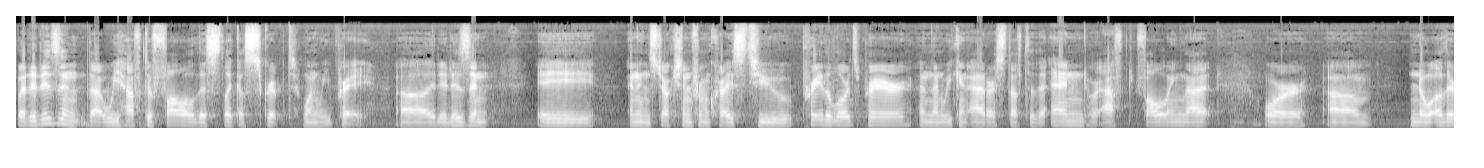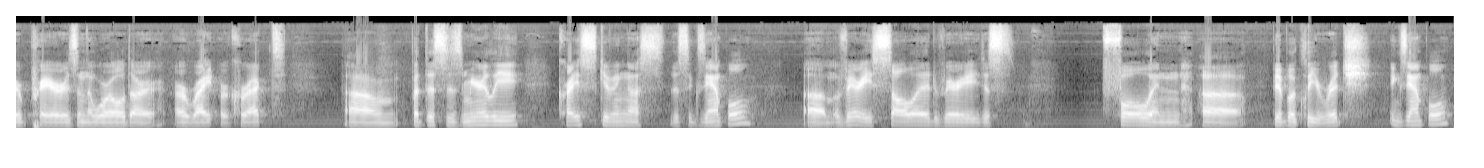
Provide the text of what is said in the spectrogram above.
but it isn't that we have to follow this like a script when we pray. Uh, it isn't a an instruction from Christ to pray the Lord's Prayer, and then we can add our stuff to the end or after following that, or um, no other prayers in the world are, are right or correct. Um, but this is merely Christ giving us this example, um, a very solid, very just full and uh, biblically rich example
